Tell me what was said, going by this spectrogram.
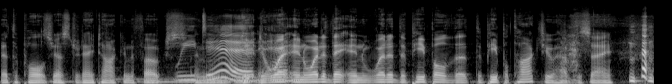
at the polls yesterday talking to folks? We did, what, and- and what did they? And what did the people that the people talked to have to say?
